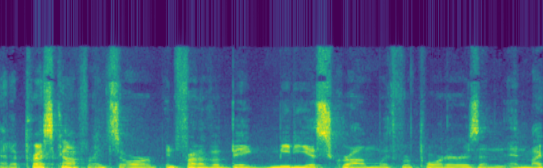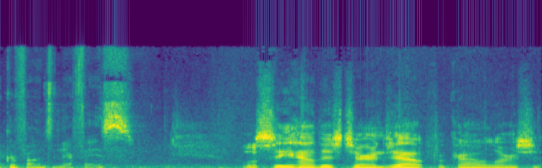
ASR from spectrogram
at a press conference or in front of a big media scrum with reporters and, and microphones in their face. We'll see how this turns out for Kyle Larson,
